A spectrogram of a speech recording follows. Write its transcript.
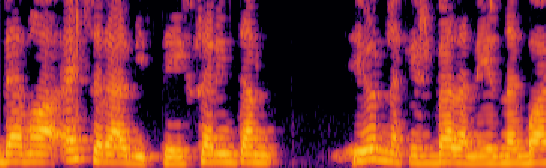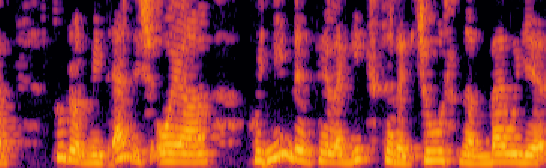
de ma egyszer elvitték. Szerintem jönnek és belenéznek, bár tudod mit, ez is olyan, hogy mindenféle gigszerek csúsznak be, ugye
